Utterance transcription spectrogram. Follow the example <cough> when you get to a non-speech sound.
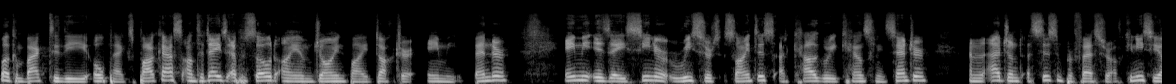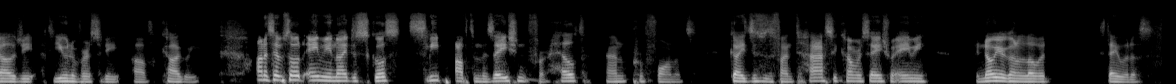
Welcome back to the OPEX podcast. On today's episode, I am joined by Dr. Amy Bender. Amy is a senior research scientist at Calgary Counselling Centre and an adjunct assistant professor of kinesiology at the University of Calgary. On this episode, Amy and I discuss sleep optimization for health and performance. Guys, this was a fantastic conversation with Amy. I know you're going to love it. Stay with us.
